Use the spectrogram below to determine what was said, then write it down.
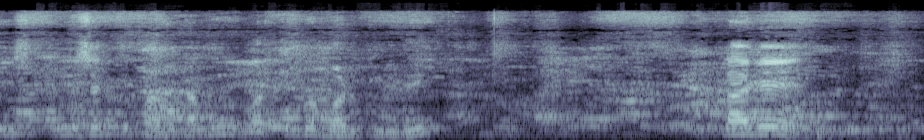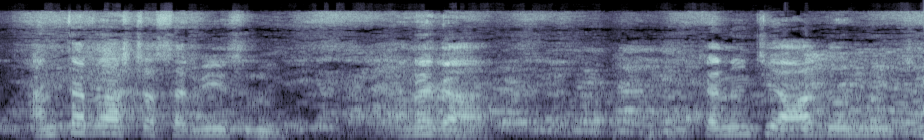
ఈ స్త్రీశక్తి పథకము వర్తింపబడుతుంది. అలాగే అంతర్రాష్ట్ర సర్వీసులు అనగా ఇక్కడ నుంచి ఆదోన్ నుంచి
